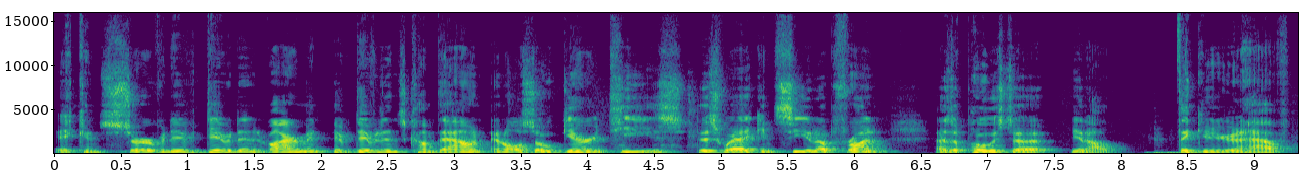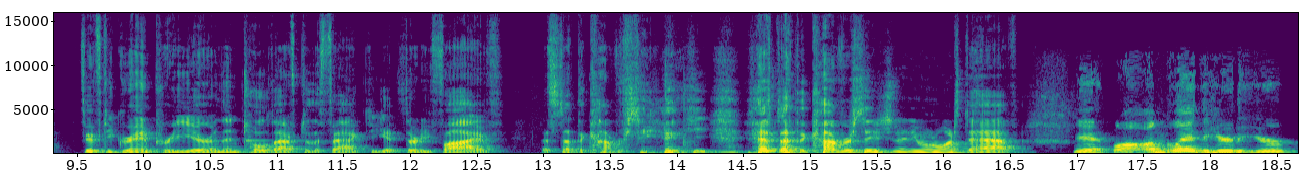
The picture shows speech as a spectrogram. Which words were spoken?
a conservative dividend environment if dividends come down and also guarantees? This way I can see it up front as opposed to, you know, thinking you're going to have 50 grand per year and then told after the fact you get 35. That's not the conversation. That's not the conversation anyone wants to have. Yeah. Well, I'm glad to hear that you're,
